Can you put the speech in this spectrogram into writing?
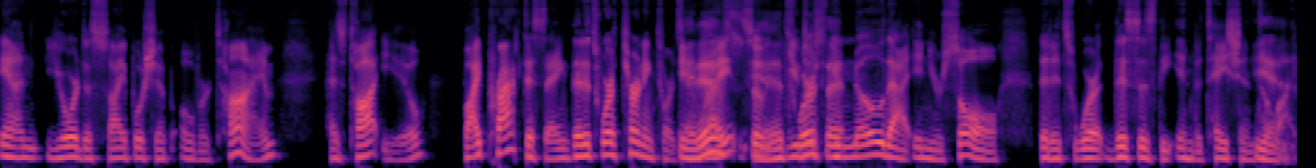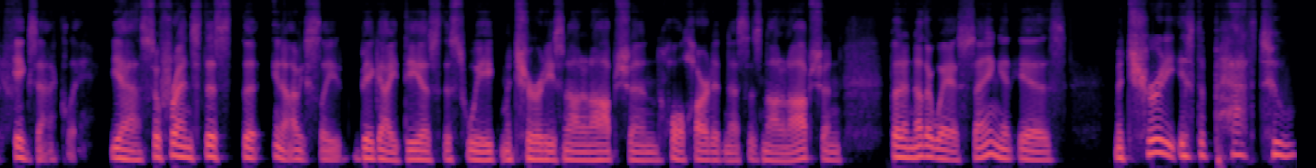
And your discipleship over time has taught you by practicing that it's worth turning towards It him, right? So It's you worth just, it. You know that in your soul that it's worth this is the invitation to life. Exactly. Yeah. So, friends, this, the, you know, obviously big ideas this week. Maturity is not an option, wholeheartedness is not an option. But another way of saying it is maturity is the path to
